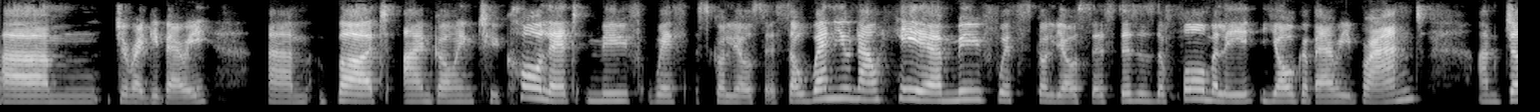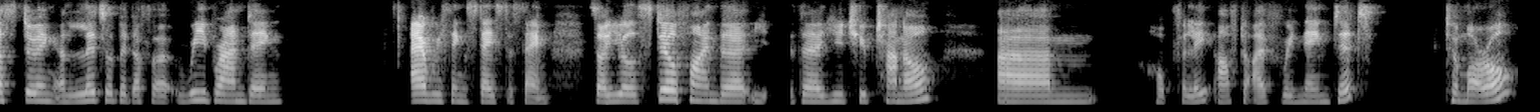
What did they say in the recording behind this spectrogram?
um, Jaregi Berry. Um, but I'm going to call it Move with Scoliosis. So when you now hear Move with Scoliosis, this is the formerly Yoga Berry brand. I'm just doing a little bit of a rebranding everything stays the same. So you'll still find the the YouTube channel, um, hopefully after I've renamed it tomorrow.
